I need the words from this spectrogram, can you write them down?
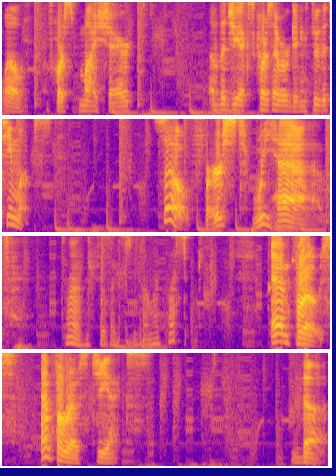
well, of course, my share of the GX cards that we were getting through the team ups. So, first we have. Oh, it feels like it's on my plastic. Ampharos. Ampharos GX. The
